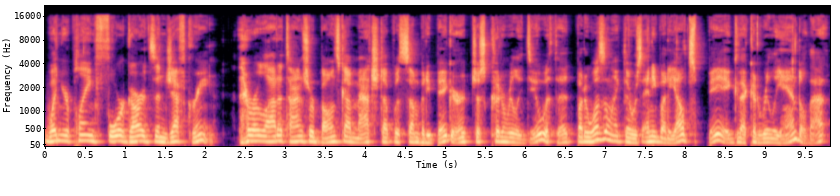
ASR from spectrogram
when you're playing four guards and Jeff Green. There were a lot of times where Bones got matched up with somebody bigger, just couldn't really deal with it, but it wasn't like there was anybody else big that could really handle that.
